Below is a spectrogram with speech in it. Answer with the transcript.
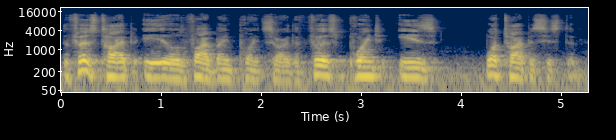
The first type is, or the five main points, sorry. The first point is what type of system.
